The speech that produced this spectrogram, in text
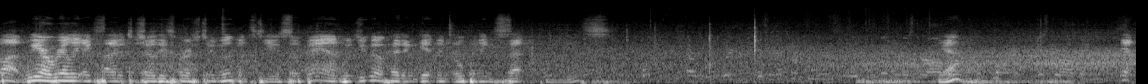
But we are really excited to show these first two movements to you. So band, would you go ahead and get an opening set, please? Yeah? Yeah.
